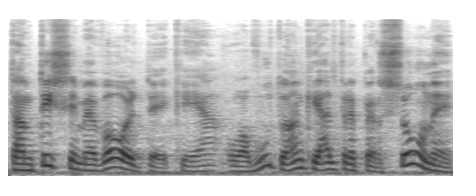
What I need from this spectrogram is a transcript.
tantissime volte che ho avuto anche altre persone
